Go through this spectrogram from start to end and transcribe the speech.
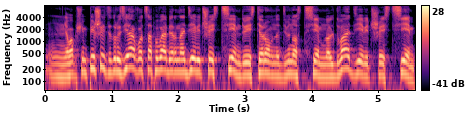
В общем, пишите, друзья, WhatsApp и Viber на 967 200 ровно 9702, 967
